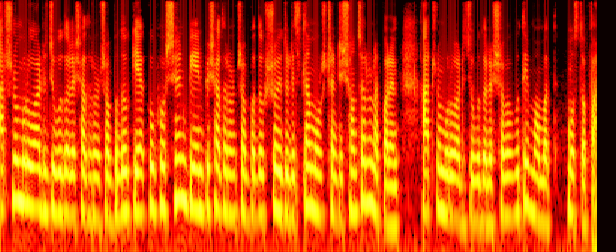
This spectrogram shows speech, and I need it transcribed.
আট নম্বর ওয়ার্ড যুবদলের সাধারণ সম্পাদক ইয়াকুব হোসেন বিএনপি সাধারণ সম্পাদক শহীদুল ইসলাম অনুষ্ঠানটি সঞ্চালনা করেন আট নম্বর ওয়ার্ড যুবদলের সভাপতি মোহাম্মদ মোস্তফা।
